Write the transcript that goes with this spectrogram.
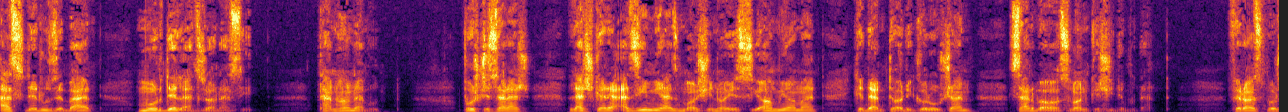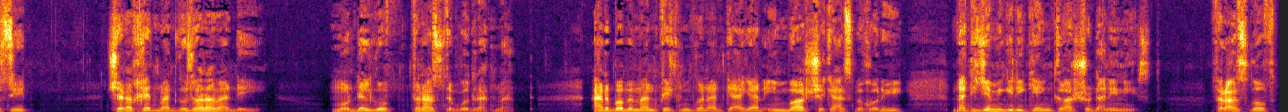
اصل روز بعد مردل از را رسید تنها نبود پشت سرش لشکر عظیمی از ماشین های سیاه می آمد که در تاریک روشن سر به آسمان کشیده بودند. فراست پرسید چرا خدمتگزار آورده ای؟ مردل گفت فراست قدرتمند. ارباب من فکر می کند که اگر این بار شکست بخوری نتیجه می‌گیری که این کار شدنی نیست. فراس گفت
